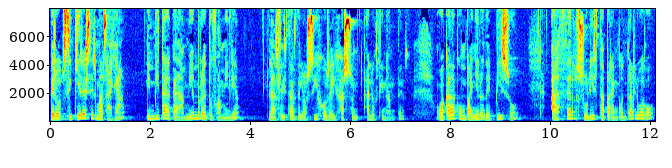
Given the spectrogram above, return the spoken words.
Pero si quieres ir más allá, invita a cada miembro de tu familia, las listas de los hijos e hijas son alucinantes, o a cada compañero de piso hacer su lista para encontrar luego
